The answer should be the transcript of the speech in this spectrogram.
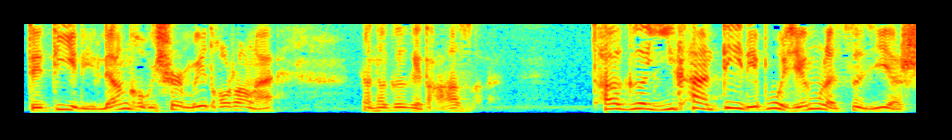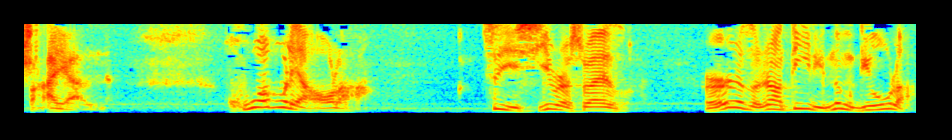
这弟弟两口气没掏上来，让他哥给打死了。他哥一看弟弟不行了，自己也傻眼了，活不了了。自己媳妇摔死了，儿子让弟弟弄丢了，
